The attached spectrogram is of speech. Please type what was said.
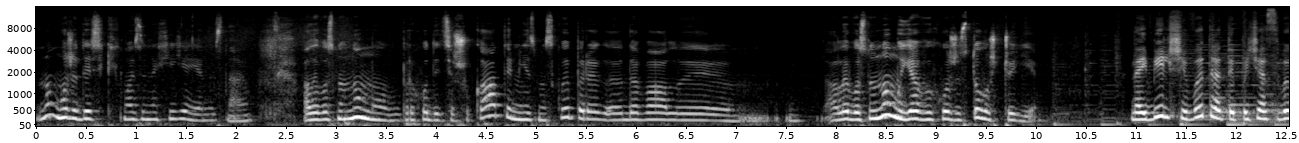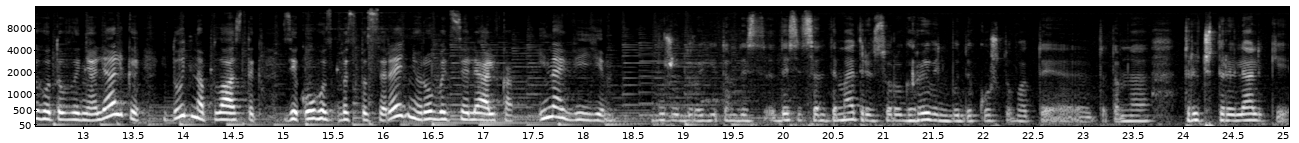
Ну, може, десь в яких магазинах і є, я не знаю. Але в основному приходиться шукати, мені з Москви передавали. Але в основному я виходжу з того, що є. Найбільші витрати під час виготовлення ляльки йдуть на пластик, з якого безпосередньо робиться лялька, і на вії. Дуже дорогі, там десь 10 сантиметрів 40 гривень буде коштувати е, та там на 3-4 ляльки,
